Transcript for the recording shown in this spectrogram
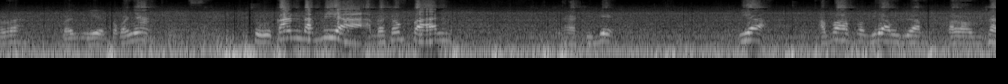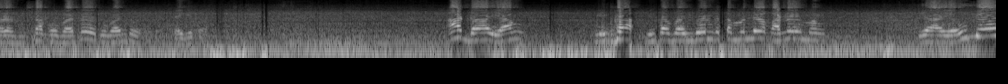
apa bantu ya pokoknya sungkan tapi ya agak sopan B. Iya apa apa bilang bilang. Kalau misalnya bisa gue bantu ya gue bantu. Kayak gitu. Ada yang minta minta bantuan ke temennya karena emang ya ya udah.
